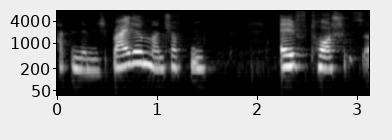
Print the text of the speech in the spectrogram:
hatten nämlich beide Mannschaften elf Torschüsse.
